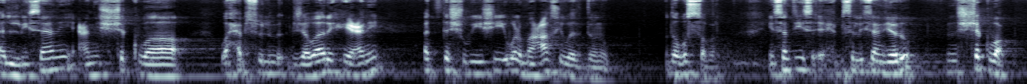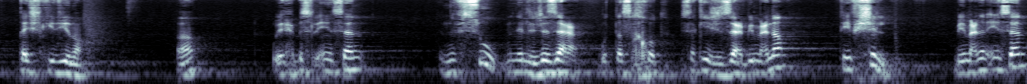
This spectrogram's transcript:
اللسان عن الشكوى وحبس الجوارح عن التشويش والمعاصي والذنوب. هذا هو الصبر. الانسان يحبس اللسان ديالو من الشكوى كيشكي ديما أه؟ ويحبس الإنسان نفسه من الجزع والتسخط. الإنسان كيجزع بمعنى تيفشل بمعنى الإنسان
